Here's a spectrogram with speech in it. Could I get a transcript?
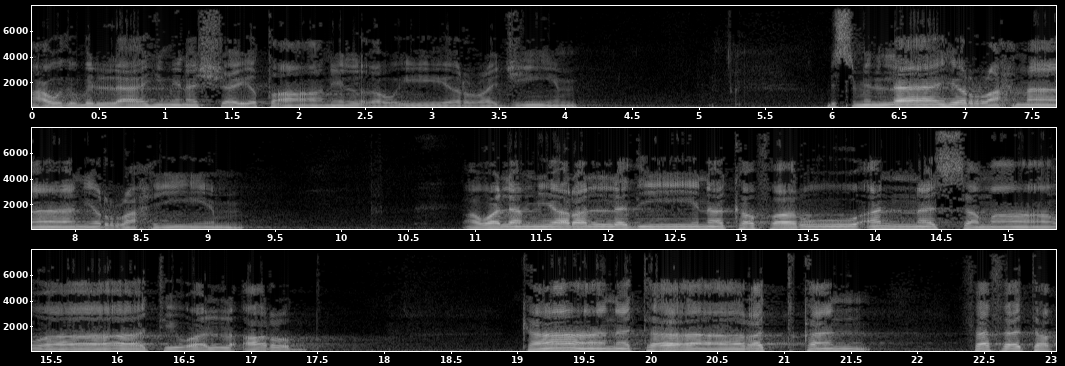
أعوذ بالله من الشيطان الغوي الرجيم. بسم الله الرحمن الرحيم. أولم ير الذين كفروا أن السماوات والأرض كانتا رتقا ففتقناهما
